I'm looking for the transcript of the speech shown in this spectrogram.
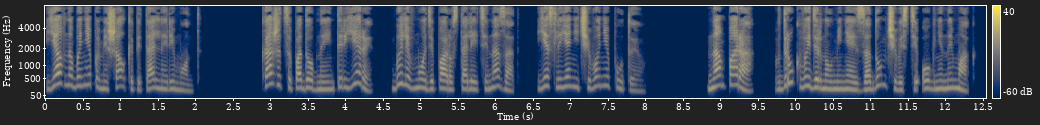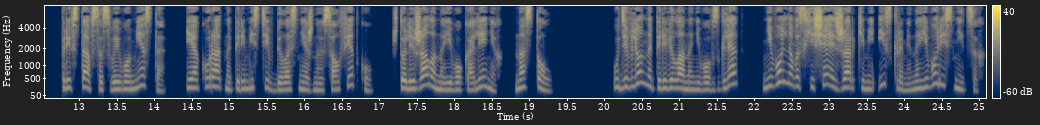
явно бы не помешал капитальный ремонт. Кажется, подобные интерьеры были в моде пару столетий назад, если я ничего не путаю. Нам пора. Вдруг выдернул меня из задумчивости огненный маг, привстав со своего места и аккуратно переместив белоснежную салфетку, что лежала на его коленях, на стол. Удивленно перевела на него взгляд, невольно восхищаясь жаркими искрами на его ресницах,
